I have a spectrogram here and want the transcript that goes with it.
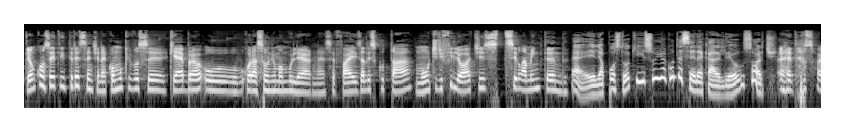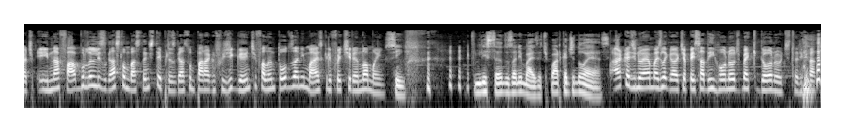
Que é um conceito interessante, né? Como que você quebra o coração de uma mulher, né? Você faz ela escutar um monte de filhotes se lamentando. É, ele apostou que isso ia acontecer, né, cara? Ele deu sorte. É, deu sorte. E na fábula eles gastam bastante tempo. Eles gastam um parágrafo gigante falando todos os animais que ele foi tirando a mãe. Sim. Listando os animais, é tipo a Arca de Noé. assim. A Arca de Noé é mais legal. Eu tinha pensado em Ronald McDonald, tá ligado?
